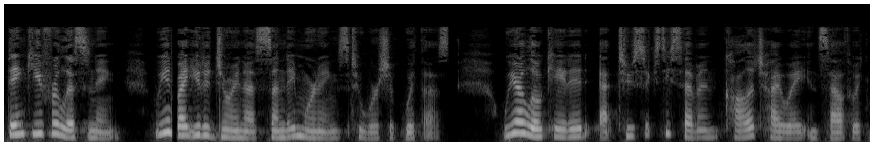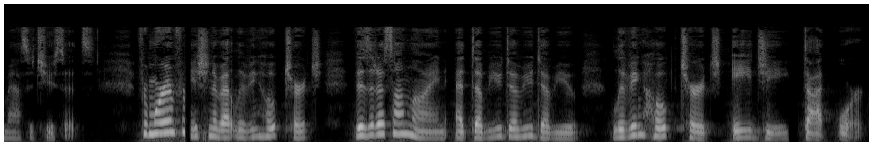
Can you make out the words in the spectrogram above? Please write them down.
Thank you for listening. We invite you to join us Sunday mornings to worship with us. We are located at 267 College Highway in Southwick, Massachusetts. For more information about Living Hope Church, visit us online at www.livinghopechurchag.org.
